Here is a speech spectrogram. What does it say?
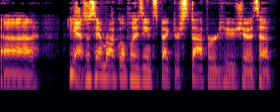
Uh, yeah, so Sam Rockwell plays the Inspector Stoppard who shows up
